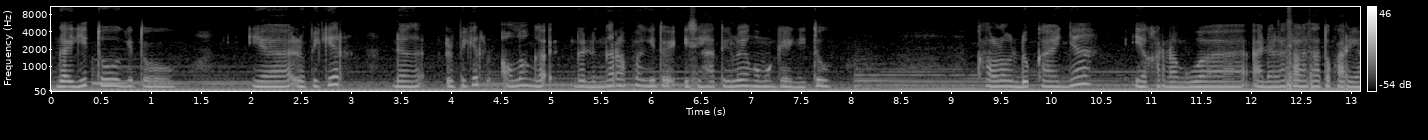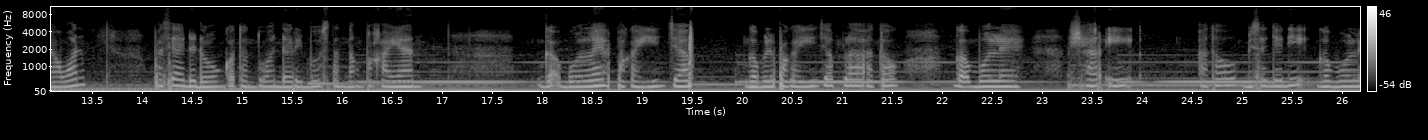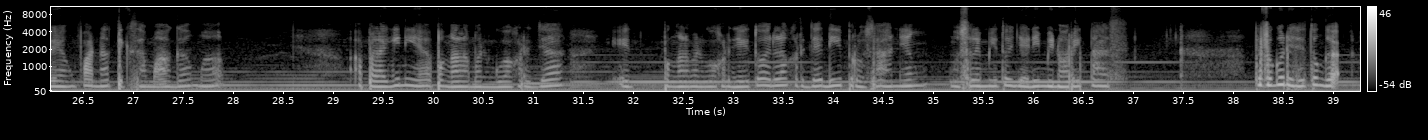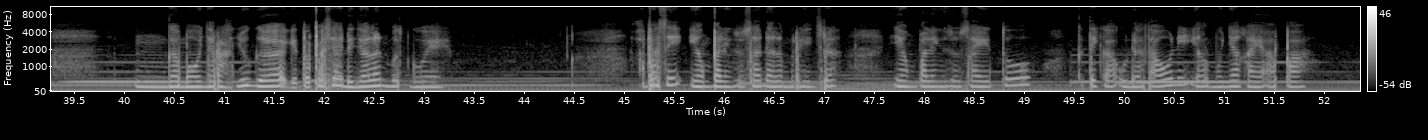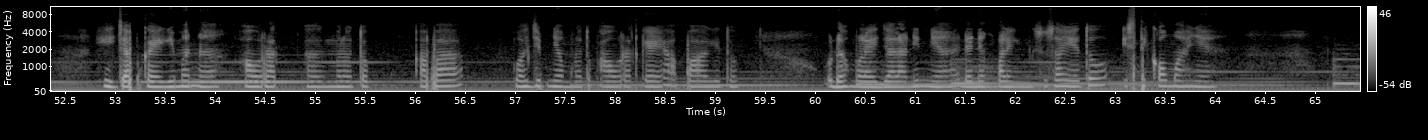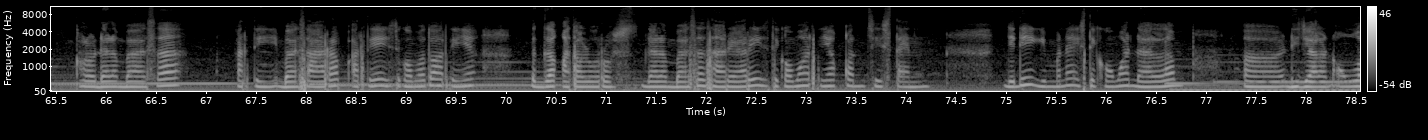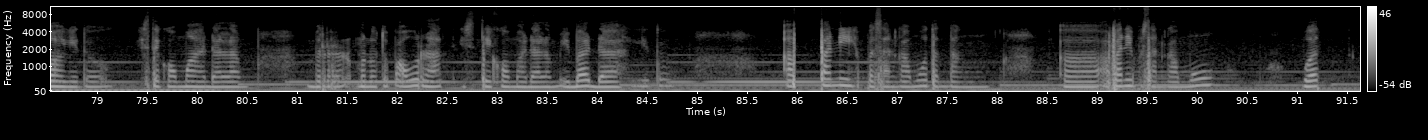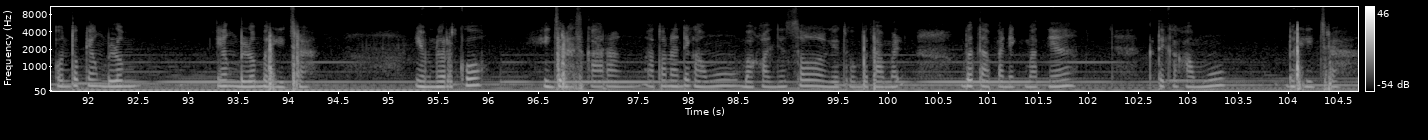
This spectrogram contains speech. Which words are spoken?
Gak gitu gitu. Ya lu pikir dan lu pikir Allah nggak nggak dengar apa gitu isi hati lu yang ngomong kayak gitu kalau dukanya ya karena gue adalah salah satu karyawan pasti ada dong ketentuan dari bos tentang pakaian. Nggak boleh pakai hijab. Nggak boleh pakai hijab lah atau nggak boleh syari atau bisa jadi nggak boleh yang fanatik sama agama. Apalagi nih ya pengalaman gue kerja pengalaman gue kerja itu adalah kerja di perusahaan yang muslim itu jadi minoritas tapi gue di situ nggak nggak mau nyerah juga gitu. Pasti ada jalan buat gue. Apa sih yang paling susah dalam berhijrah? Yang paling susah itu ketika udah tahu nih ilmunya kayak apa. Hijab kayak gimana? Aurat e, menutup apa wajibnya menutup aurat kayak apa gitu. Udah mulai jalaninnya. Dan yang paling susah yaitu istiqomahnya. Kalau dalam bahasa artinya bahasa Arab artinya istiqomah tuh artinya tegak atau lurus. Dalam bahasa sehari-hari istiqomah artinya konsisten. Jadi gimana istiqomah dalam uh, di jalan Allah gitu? Istiqomah dalam ber, menutup aurat istiqomah dalam ibadah gitu. Apa nih pesan kamu tentang uh, apa nih pesan kamu buat untuk yang belum yang belum berhijrah? Ya menurutku hijrah sekarang atau nanti kamu bakal nyesel gitu betapa betapa nikmatnya ketika kamu berhijrah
